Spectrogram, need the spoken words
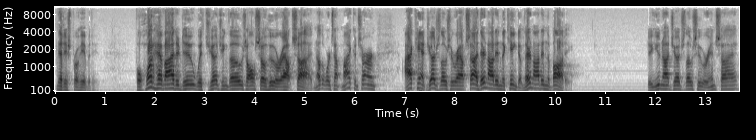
that is prohibited. For what have I to do with judging those also who are outside? In other words, uh, my concern, I can't judge those who are outside. They're not in the kingdom, they're not in the body. Do you not judge those who are inside?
